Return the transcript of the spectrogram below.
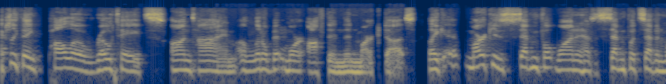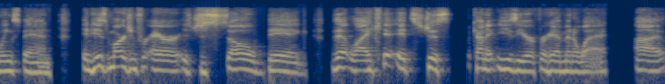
actually think Paolo rotates on time a little bit more often than Mark does. Like Mark is seven foot one and has a seven foot seven wingspan, and his margin for error is just so big that like it's just kind of easier for him in a way. Uh,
